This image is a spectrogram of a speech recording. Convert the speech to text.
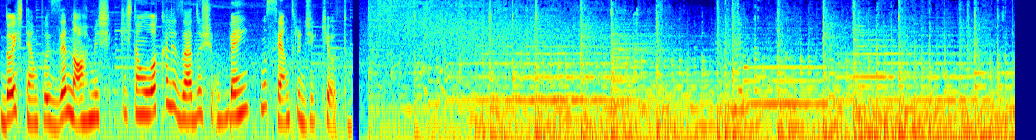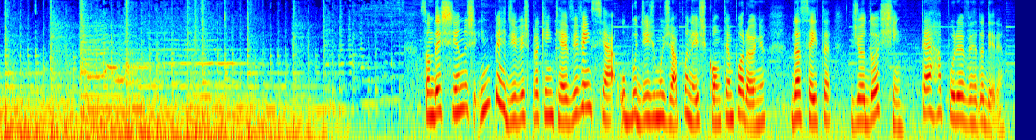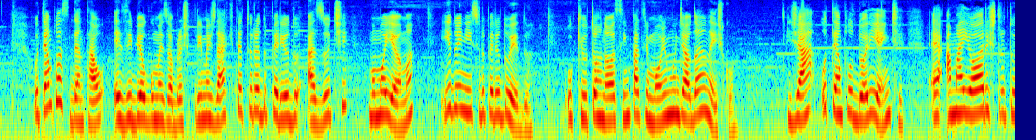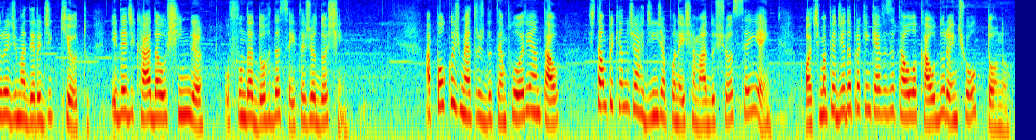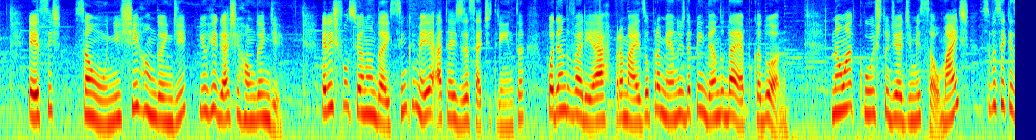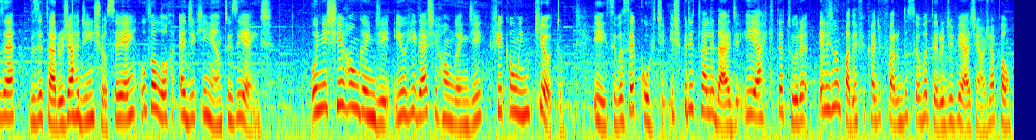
dois templos enormes que estão localizados bem no centro de Kyoto. São destinos imperdíveis para quem quer vivenciar o budismo japonês contemporâneo da seita Jodoshin, terra pura verdadeira. O templo ocidental exibe algumas obras-primas da arquitetura do período Azuchi Momoyama e do início do período Edo, o que o tornou assim patrimônio mundial da Unesco. Já o Templo do Oriente é a maior estrutura de madeira de Kyoto e dedicada ao Shinran, o fundador da seita Jodoshin. A poucos metros do templo oriental está um pequeno jardim japonês chamado Shoseien, ótima pedida para quem quer visitar o local durante o outono. Esses são o Nishi Honganji e o Higashi Honganji. Eles funcionam das 5h30 até as 17h30, podendo variar para mais ou para menos dependendo da época do ano. Não há custo de admissão, mas se você quiser visitar o Jardim Shoseien, o valor é de 500 ienes. O Nishi Honganji e o Higashi Honganji ficam em Kyoto. E se você curte espiritualidade e arquitetura, eles não podem ficar de fora do seu roteiro de viagem ao Japão.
